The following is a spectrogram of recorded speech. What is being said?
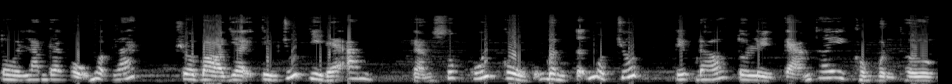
Tôi lăn ra ngủ một lát, rồi bò dậy tìm chút gì để ăn. Cảm xúc cuối cùng cũng bình tĩnh một chút, tiếp đó tôi liền cảm thấy không bình thường.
